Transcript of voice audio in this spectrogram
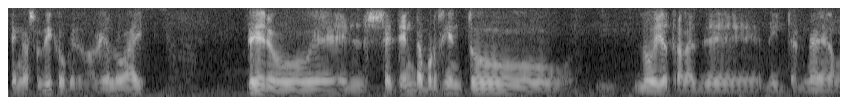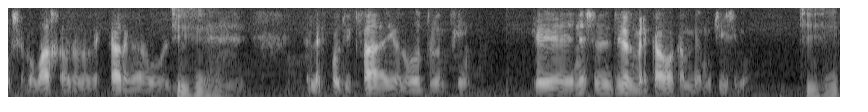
tenga su disco, que todavía lo hay, pero el 70% lo oye a través de, de internet, o se lo baja, o se lo descarga, o el, Sí, sí. el- el Spotify, o lo otro, en fin. Que en ese sentido el mercado ha cambiado muchísimo. Sí, sí.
